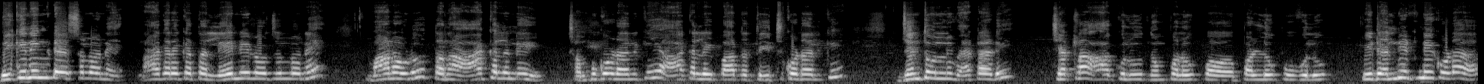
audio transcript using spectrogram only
బిగినింగ్ డేస్లోనే నాగరికత లేని రోజుల్లోనే మానవుడు తన ఆకలిని చంపుకోవడానికి ఆకలి బాధ తీర్చుకోవడానికి జంతువుల్ని వేటాడి చెట్ల ఆకులు దుంపలు ప- పళ్ళు పువ్వులు వీటన్నిటినీ కూడా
